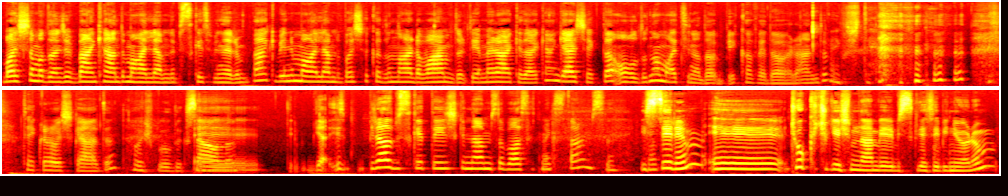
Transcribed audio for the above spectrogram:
başlamadan önce ben kendi mahallemde bisiklet binerim. Belki benim mahallemde başka kadınlar da var mıdır diye merak ederken gerçekten olduğunu ama Atina'da bir kafede öğrendim. Evet işte. Tekrar hoş geldin. Hoş bulduk. Sağ olun. Ee, ya, biraz bisikletle ilişkinden bize bahsetmek ister misin? İsterim. Ee, çok küçük yaşımdan beri bisiklete biniyorum.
